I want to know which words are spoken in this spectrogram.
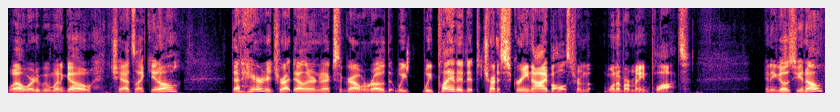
well, where do we want to go? Chad's like, you know, that heritage right down there next to the gravel road that we we planted it to try to screen eyeballs from one of our main plots. And he goes, you know,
